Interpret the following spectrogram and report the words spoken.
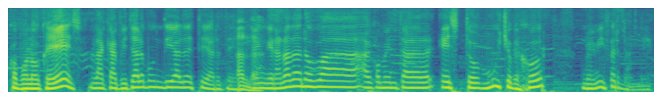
como lo que es la capital mundial de este arte. Anda. En Granada nos va a comentar esto mucho mejor Noemí Fernández.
